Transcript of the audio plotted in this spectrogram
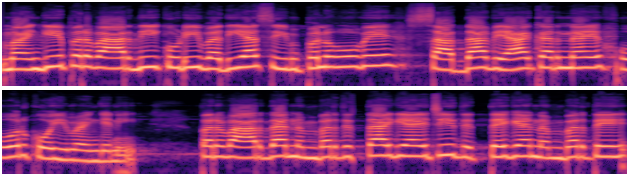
ਮੰਗੇ ਪਰਿਵਾਰ ਦੀ ਕੁੜੀ ਵਧੀਆ ਸਿੰਪਲ ਹੋਵੇ, ਸਾਦਾ ਵਿਆਹ ਕਰਨਾ ਹੈ ਹੋਰ ਕੋਈ ਮੰਗ ਨਹੀਂ। ਪਰਿਵਾਰ ਦਾ ਨੰਬਰ ਦਿੱਤਾ ਗਿਆ ਹੈ ਜੀ, ਦਿੱਤੇ ਗਿਆ ਨੰਬਰ ਤੇ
